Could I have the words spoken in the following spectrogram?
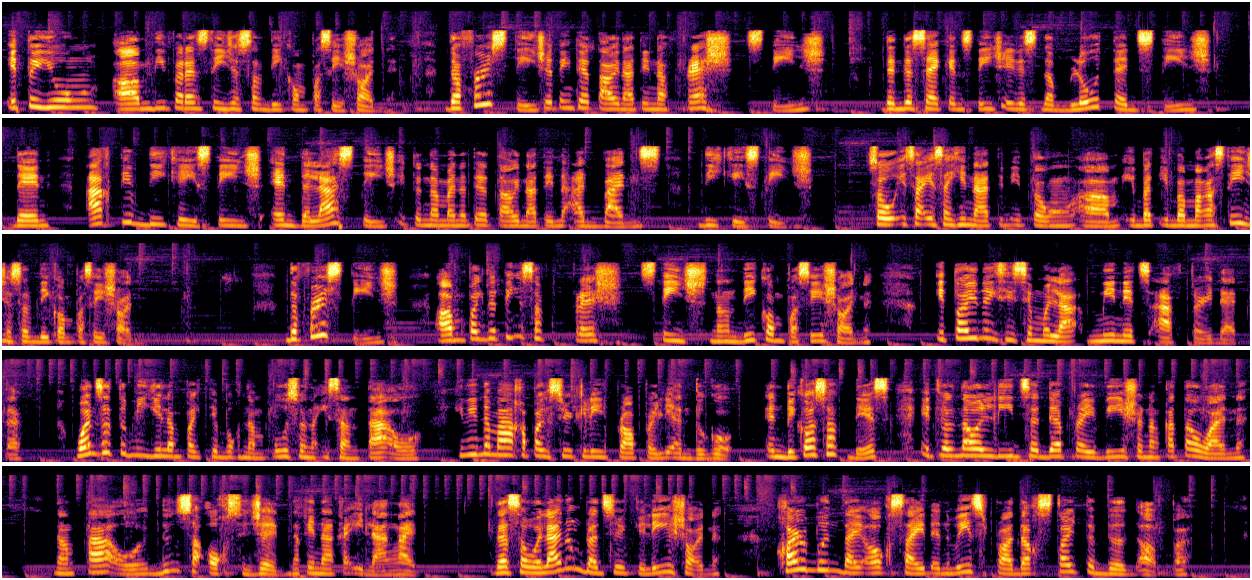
Ito yung um, different stages of decomposition. The first stage, ito yung tinatawag natin na fresh stage. Then the second stage, it is the bloated stage. Then active decay stage. And the last stage, ito naman ang tinatawag natin na advanced decay stage. So isa-isahin natin itong um, iba't ibang mga stages of decomposition. The first stage, um, pagdating sa fresh stage ng decomposition, ito ay nagsisimula minutes after death. Once na tumigil ang pagtibok ng puso ng isang tao, hindi na makakapag-circulate properly ang dugo. And because of this, it will now lead sa deprivation ng katawan ng tao dun sa oxygen na kinakailangan. Dahil sa wala ng blood circulation, carbon dioxide and waste products start to build up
